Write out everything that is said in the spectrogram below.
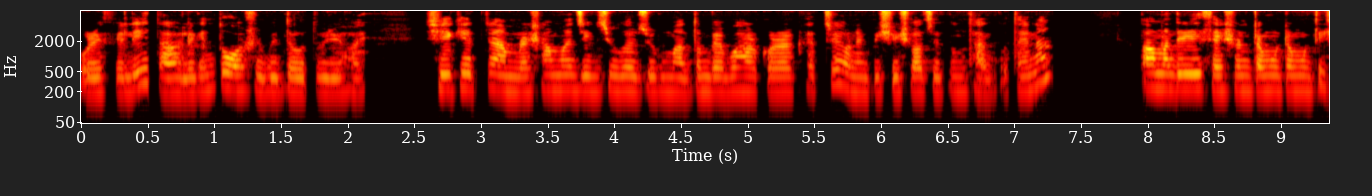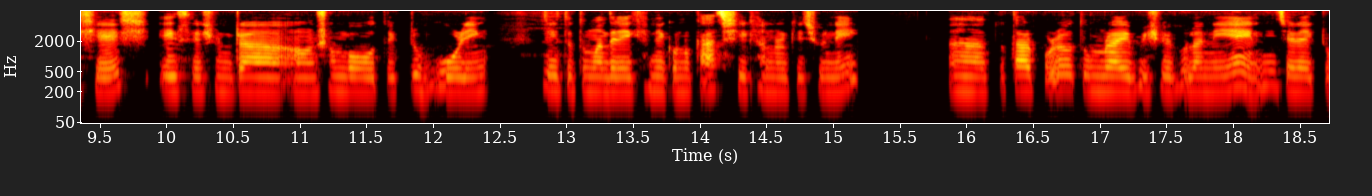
করে ফেলি, তাহলে কিন্তু অসুবিধাও তৈরি হয়। সেক্ষেত্রে আমরা সামাজিক যোগাযোগ মাধ্যম ব্যবহার করার ক্ষেত্রে অনেক বেশি সচেতন থাকব, তাই না? তো আমাদের এই সেশনটা মোটামুটি শেষ। এই সেশনটা সম্ভবত একটু বোরিং, যেহেতু তোমাদের এখানে কোনো কাজ শেখানোর কিছু নেই। তো তারপরেও তোমরা এই বিষয়গুলো নিয়ে নিজেরা একটু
